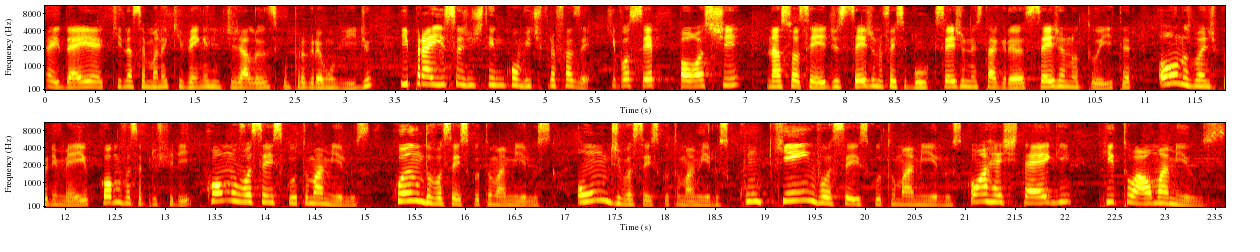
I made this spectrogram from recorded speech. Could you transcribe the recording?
A ideia é que na semana que vem a gente já lance com o programa o vídeo. E para isso a gente tem um convite para fazer. Que você poste nas suas redes, seja no Facebook, seja no Instagram, seja no Twitter, ou nos mande por e-mail, como você preferir, como você escuta o Mamilos. Quando você escuta o Mamilos? Onde você escuta o Mamilos? Com quem você escuta o Mamilos? Com a hashtag Ritual Mamilos.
